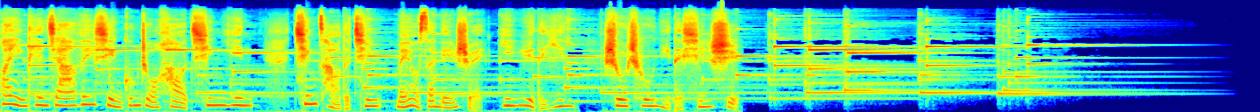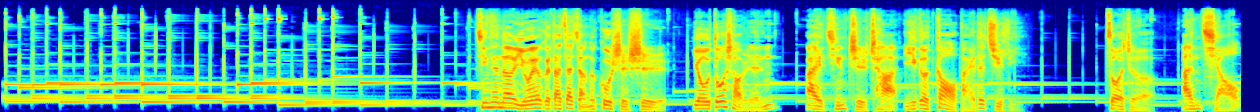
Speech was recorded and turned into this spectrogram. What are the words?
欢迎添加微信公众号“清音青草”的青没有三点水，音乐的音，说出你的心事。今天呢，永远要给大家讲的故事是：有多少人，爱情只差一个告白的距离？作者安乔。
